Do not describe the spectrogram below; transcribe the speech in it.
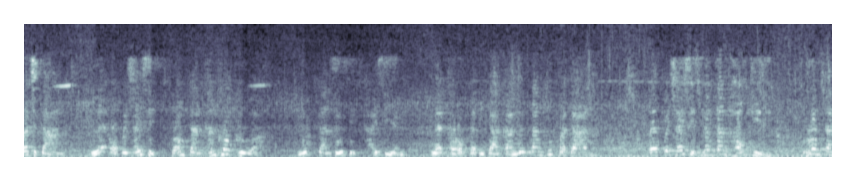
ราชการและออกไปใช้สิทธิ์พร้อมกันทั้งครอบครัว ลดการซื้อสิทธิ์ขายเสียง และเคารพกติกาการเลือกตั้งทุกประการ ออกไปใช้สิทธิ์เลือกตั้งท้องถิ่น ร่วมกัน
